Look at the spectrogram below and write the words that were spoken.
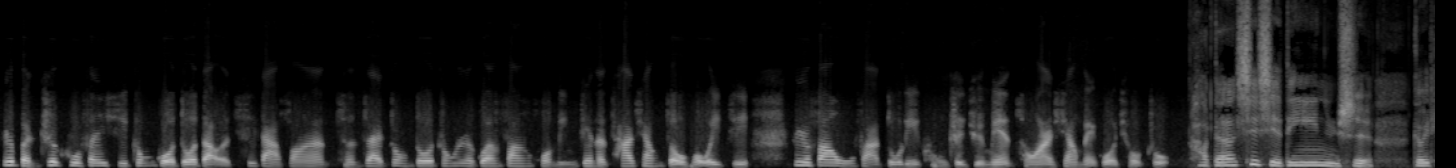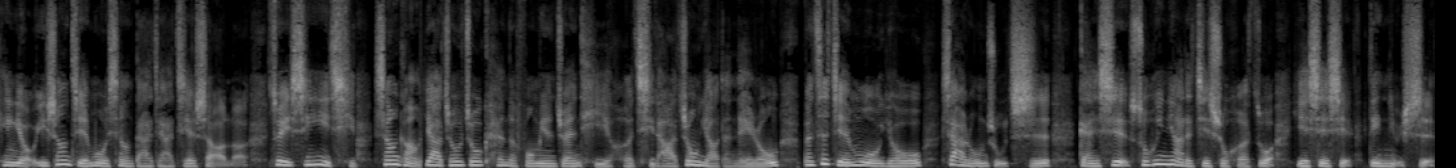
日本智库分析，中国夺岛的七大方案存在众多中日官方或民间的擦枪走火危机，日方无法独立控制局面，从而向美国求助。好的，谢谢丁英女士。各位听友，以上节目向大家介绍了最新一期《香港亚洲周刊》的封面专题和其他重要的内容。本次节目由夏荣主持，感谢苏慧亚的技术合作，也谢谢丁女士。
